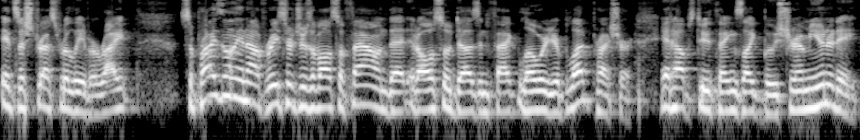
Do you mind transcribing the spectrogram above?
it's a stress reliever, right? Surprisingly enough, researchers have also found that it also does, in fact, lower your blood pressure. It helps do things like boost your immunity.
